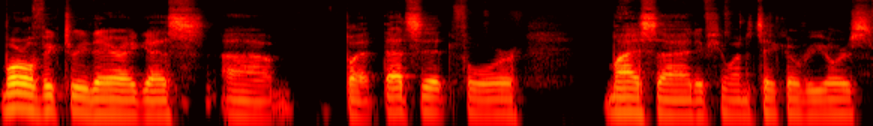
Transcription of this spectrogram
Moral victory there, I guess. Um, but that's it for my side if you want to take over yours.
